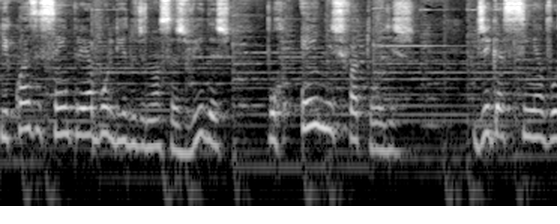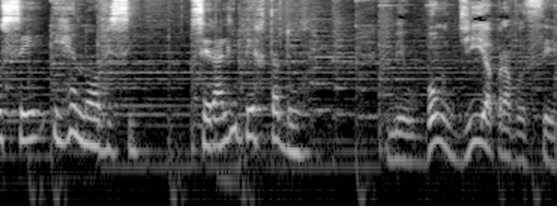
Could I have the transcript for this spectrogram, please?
e quase sempre é abolido de nossas vidas por N fatores. Diga sim a você e renove-se. Será libertador. Meu bom dia para você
